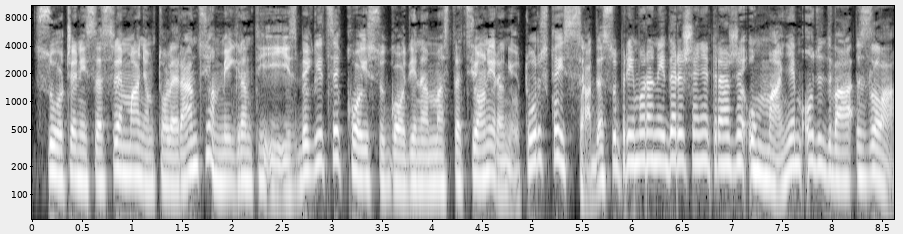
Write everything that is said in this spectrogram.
Suočeni sa sve manjom tolerancijom, migranti i izbeglice koji su godinama stacionirani u Turskoj sada su primorani da rešenje traže u manjem od dva zla.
